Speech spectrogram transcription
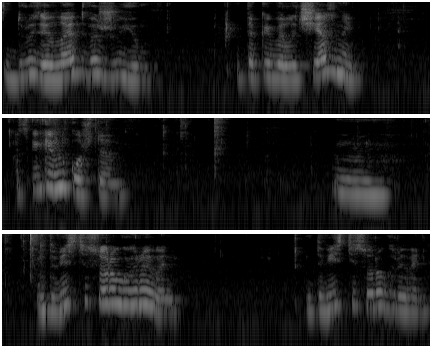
Друзі, ледве жую. Такий величезний. Скільки він коштує? М, 240 гривень. 240 гривень.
